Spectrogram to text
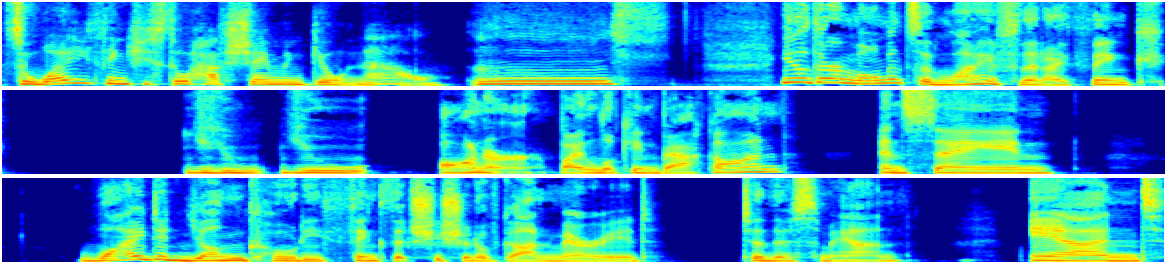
So why do you think you still have shame and guilt now? Mm, you know, there are moments in life that I think you, you honor by looking back on and saying, why did young Codie think that she should have gotten married to this man? And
